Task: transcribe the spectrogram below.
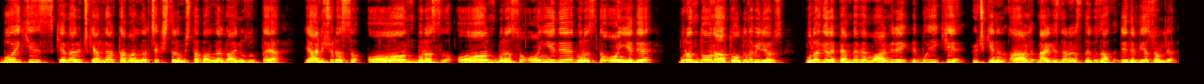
Bu iki kenar üçgenler tabanları çakıştırılmış. Tabanları da aynı uzunlukta ya. Yani şurası 10, burası 10, burası 17, burası da 17. Buranın da 16 olduğunu biliyoruz. Buna göre pembe ve mavi renkli bu iki üçgenin ağırlık merkezleri arasındaki uzaklık nedir diye soruluyor.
